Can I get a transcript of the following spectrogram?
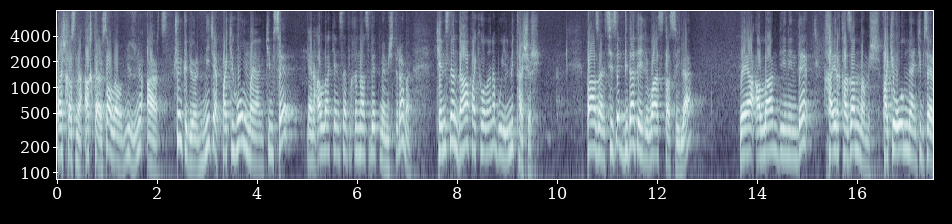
başkasına aktarsa Allah onun yüzünü ağartsın. Çünkü diyor nice fakih olmayan kimse, yani Allah kendisine fıkıh nasip etmemiştir ama kendisinden daha fakih olana bu ilmi taşır. Bazen size bidat ehli vasıtasıyla veya Allah'ın dininde hayır kazanmamış, fakir olmayan kimseler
